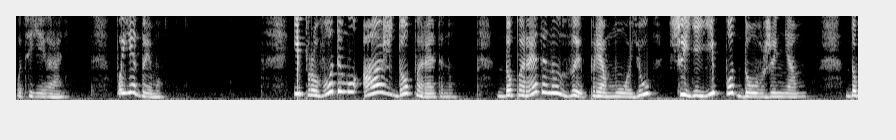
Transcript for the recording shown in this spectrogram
оцієї грані. Поєднуємо. І проводимо аж до перетину. До перетину з прямою чи її подовженням. До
